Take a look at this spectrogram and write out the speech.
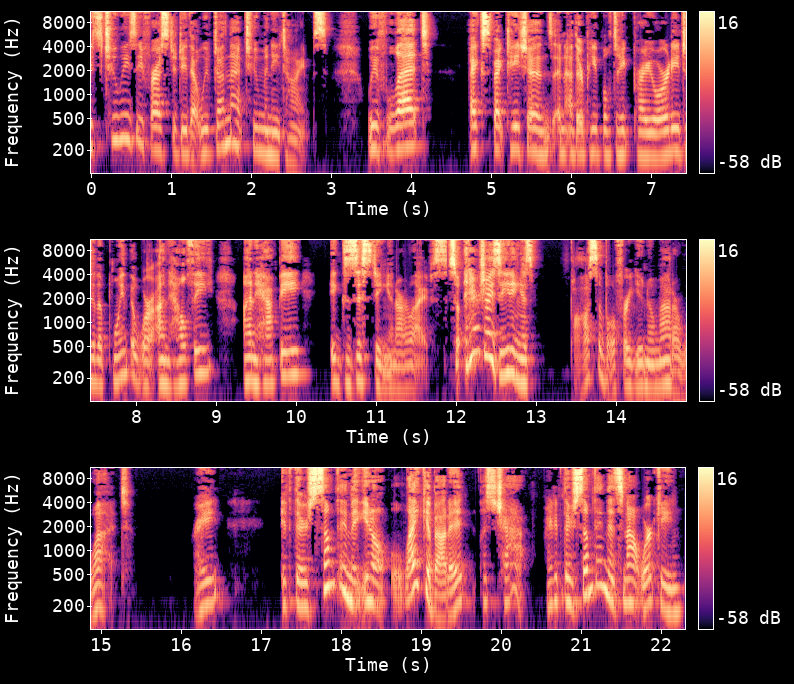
It's too easy for us to do that. We've done that too many times. We've let expectations and other people take priority to the point that we're unhealthy, unhappy, existing in our lives. So, energized eating is possible for you no matter what, right? If there's something that you don't like about it, let's chat, right? If there's something that's not working,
